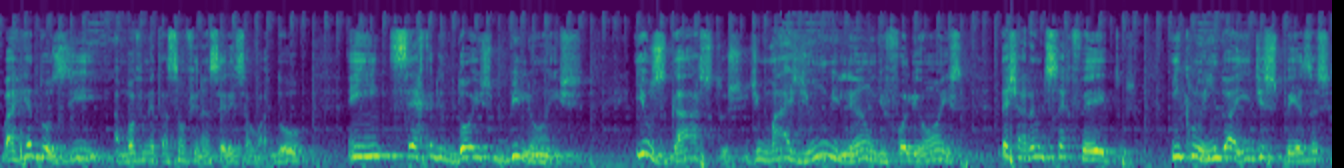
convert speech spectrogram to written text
vai reduzir a movimentação financeira em Salvador em cerca de 2 bilhões e os gastos de mais de um milhão de foliões deixarão de ser feitos, incluindo aí despesas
